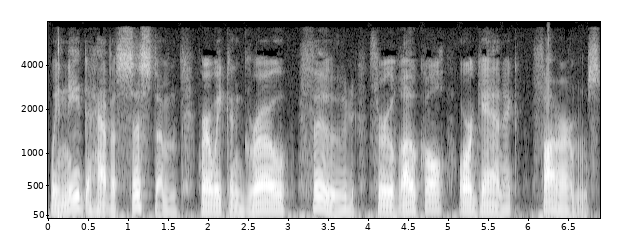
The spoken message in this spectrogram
We need to have a system where we can grow food through local organic farms.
